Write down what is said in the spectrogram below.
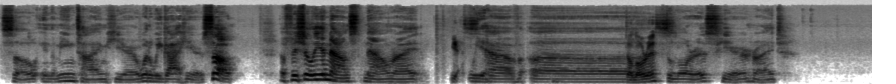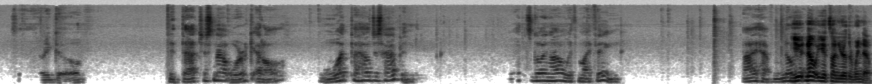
so in the meantime, here, what do we got here? So officially announced now, right? Yes. We have uh Dolores. Dolores here, right? So there we go. Did that just not work at all? What the hell just happened? What's going on with my thing? I have no. You no, it's on your other window.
